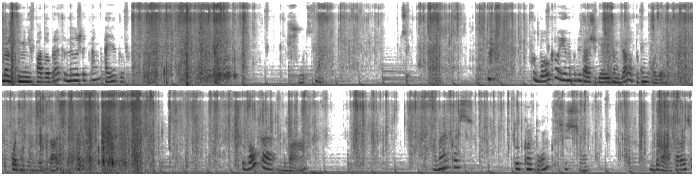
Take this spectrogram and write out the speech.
Ножиці мені впадло брати, вони лежать там, а я тут. Але я не пам'ятаю, щоб я її замовляла в такому кольорі. Потім буде далі. Футболка 2. Вона якась. Тут картонка чи що? Два, коротше.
